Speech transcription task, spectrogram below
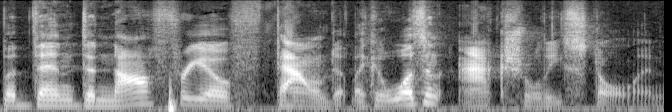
but then D'Onofrio found it. Like it wasn't actually stolen.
